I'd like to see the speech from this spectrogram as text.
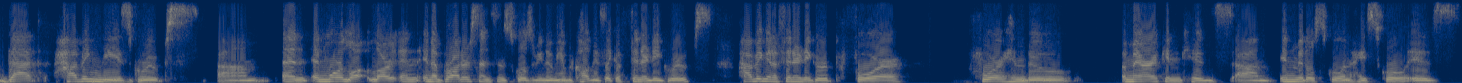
that having these groups um, and and more large and in a broader sense in schools, you know, we would call these like affinity groups. Having an affinity group for for Hindu American kids um, in middle school and high school is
